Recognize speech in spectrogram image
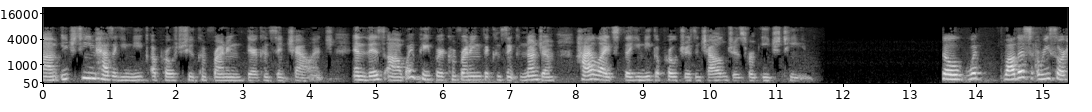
Um, each team has a unique approach to confronting their consent challenge. And this uh, white paper, Confronting the Consent Conundrum, highlights the unique approaches and challenges from each team. So, while this resource,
